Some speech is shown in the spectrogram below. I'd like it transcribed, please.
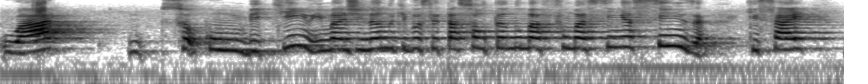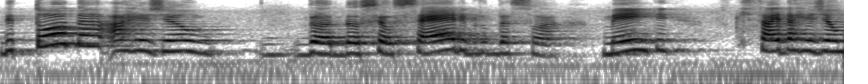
o ar com um biquinho, imaginando que você está soltando uma fumacinha cinza que sai de toda a região do, do seu cérebro, da sua mente, que sai da região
